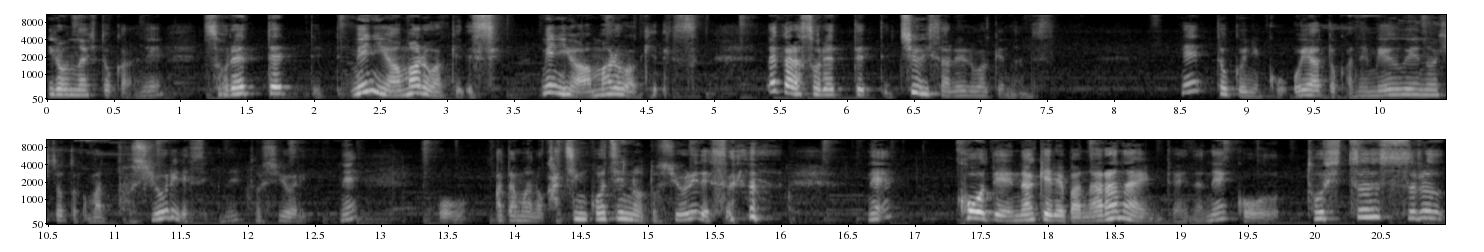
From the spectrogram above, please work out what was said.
いろんな人からね「それって」って言って目に余るわけですよ目には余るわけですだから「それって」って注意されるわけなんです。ね、特にこう親とかね目上の人とか、まあ、年寄りですよね。年寄りね。こう頭のカチンコチンの年寄りです。ね。こうでなければならないみたいなね。こう突出する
